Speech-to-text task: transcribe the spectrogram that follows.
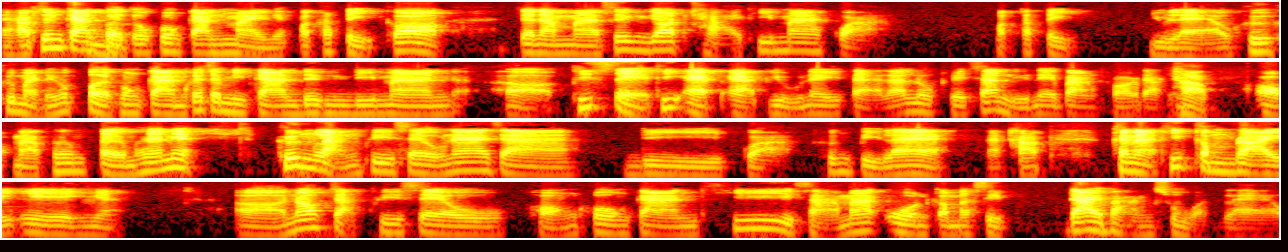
นะครับ ซึ่งการเปิดตัวโครงการใหม่เนี่ยปกติก็จะนำมาซึ่งยอดขายที่มากกว่าปกติอยู่แล้ว คือคือหมายถึงว่าเปิดโครงการมันก็จะมีการดึงดีมานพิเศษที่แอบแอบอยู่ในแต่ละโลเคชันหรือในบาง product ครับออกมาเพิ่มเติมเพราะฉะนั้นเนี่ยครึ่งหลังพรีเซลน่าจะดีกว่าค รึ่งปีแรกนะครับ ขณะที่กำไรเองเนี่ยเอ่อนอกจากพรีเซลของโครงการที่สามารถโอนกรรมสิทธิ์ได้บางส่วนแล้ว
